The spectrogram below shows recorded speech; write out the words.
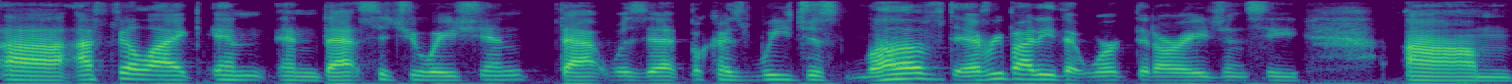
I feel like in in that situation, that was it because we just loved everybody that worked at our agency. Um,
